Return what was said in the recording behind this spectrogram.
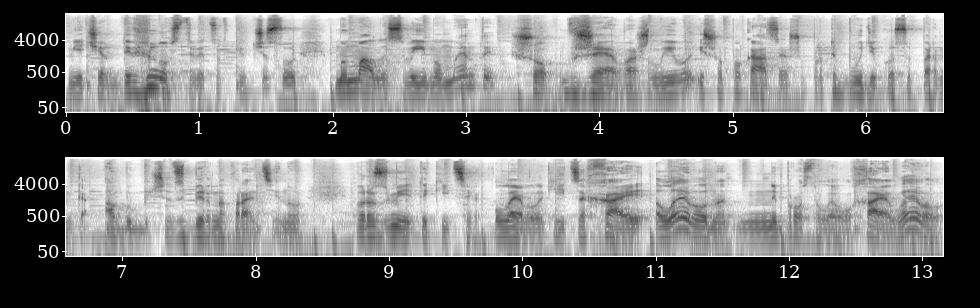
м'ячем 90% часу. Ми мали свої моменти, що вже важливо, і що показує, що проти будь-якого суперника, а вибачте, збірна Франції. Ну ви розумієте, який це левел, який це хай левел, не просто левел, хай левел.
